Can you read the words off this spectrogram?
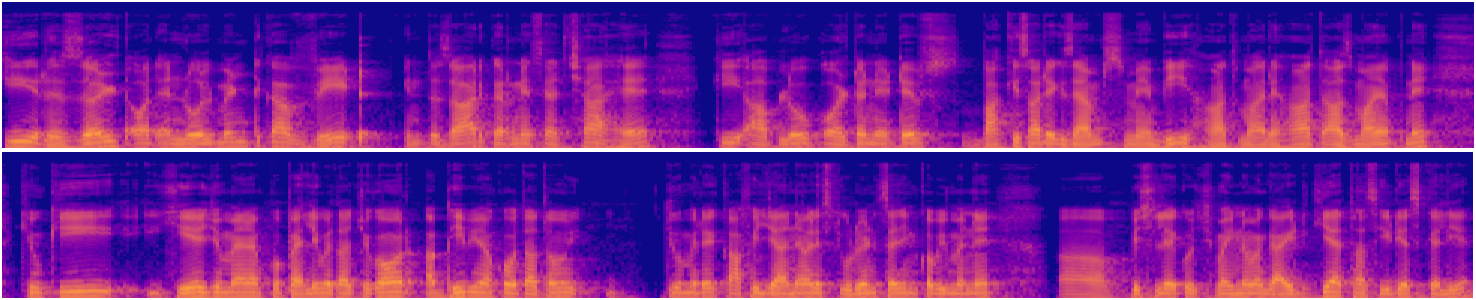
कि रिज़ल्ट और एनरोलमेंट का वेट इंतज़ार करने से अच्छा है कि आप लोग ऑल्टरनेटिव्स बाकी सारे एग्ज़ाम्स में भी हाथ मारें, हाथ आजमाएँ अपने। क्योंकि ये जो मैंने आपको पहले बता चुका हूँ और अभी भी मैं आपको बताता हूँ जो मेरे काफ़ी जाने वाले स्टूडेंट्स हैं, जिनको भी मैंने पिछले कुछ महीनों में गाइड किया था सीडीएस के लिए,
